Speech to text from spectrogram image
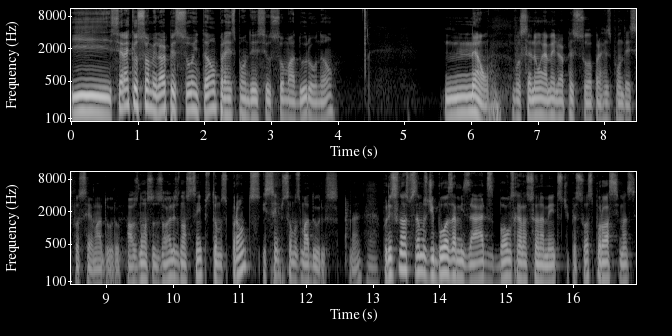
E será que eu sou a melhor pessoa então para responder se eu sou maduro ou não? Não, você não é a melhor pessoa para responder se você é maduro. Aos nossos olhos, nós sempre estamos prontos e sempre somos maduros. Né? É. Por isso que nós precisamos de boas amizades, bons relacionamentos de pessoas próximas,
